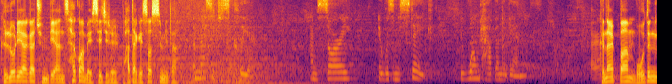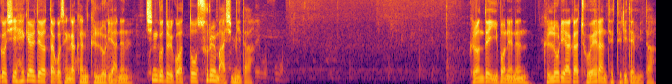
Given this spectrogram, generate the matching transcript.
글로리아가 준비한 사과 메시지를 바닥에 썼습니다. The message is clear. I'm sorry. It was a mistake. It won't happen again. 그날 밤 모든 것이 해결되었다고 생각한 글로리아는 친구들과 또 술을 마십니다. 그런데 이번에는 글로리아가 조엘한테 들이댑니다.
